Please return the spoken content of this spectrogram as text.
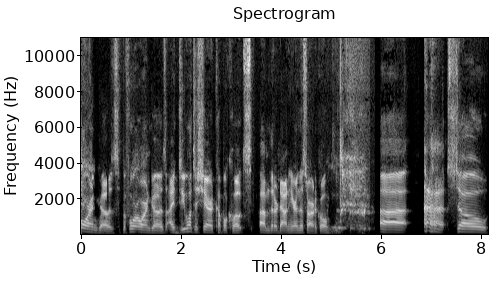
oren goes before oren goes i do want to share a couple quotes um, that are down here in this article. Uh, so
